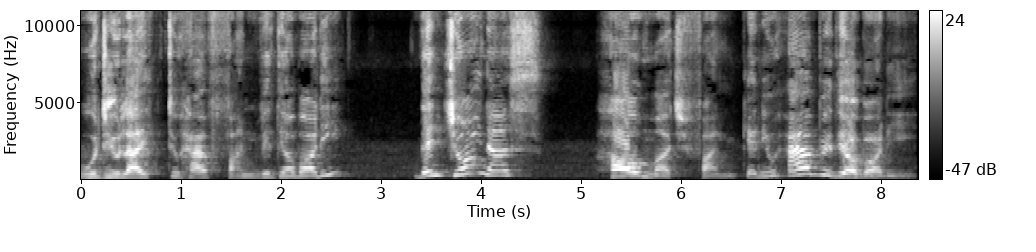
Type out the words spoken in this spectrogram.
Would you like to have fun with your body? Then join us. How much fun can you have with your body?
